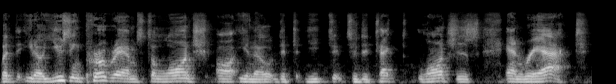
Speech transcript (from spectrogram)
but you know, using programs to launch, uh, you know, to, to detect launches and react,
